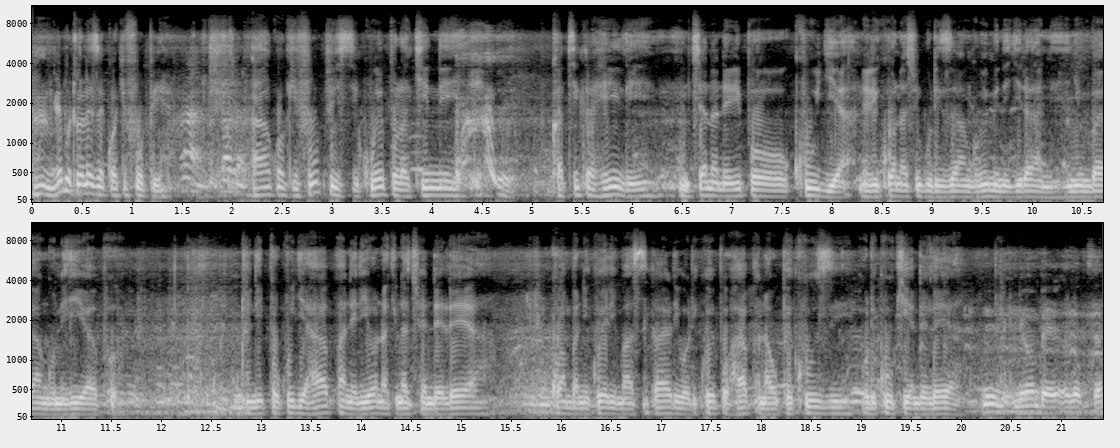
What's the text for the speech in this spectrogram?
Hmm, Hebu tueleze kwa kifupi. Ah, kwa kifupi sikuwepo, lakini katika hili mchana nilipokuja nilikuwa na shughuli zangu. Mimi ni jirani, nyumba yangu ni hii hapo. Nilipokuja hapa niliona kinachoendelea kwamba ni kweli maaskari walikuwepo hapa na upekuzi ulikuwa ukiendelea. Niombe ruksa,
